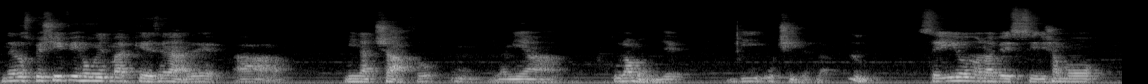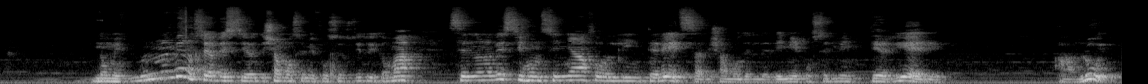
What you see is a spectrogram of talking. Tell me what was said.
Nello specifico il marchese Nare ha minacciato Mm. la mia futura moglie di ucciderla. Mm. Se io non avessi, diciamo, non mi, nemmeno se avessi, diciamo, se mi fossi sostituito, ma se non avessi consegnato l'interezza, diciamo, del- dei miei possedimenti terrieri a lui,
